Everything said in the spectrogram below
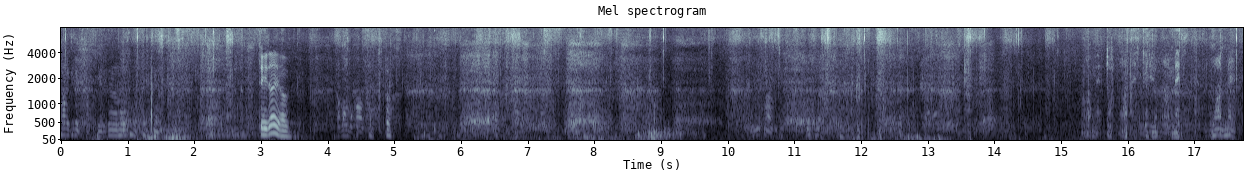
Mustafa geriyi takip et. Bak geriden oldu mu? Tek geldi. Deyday abi. Tamam bu kaldı. Geriyi takip et. Muhammed dur Muhammed geliyor Muhammed. Muhammed.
